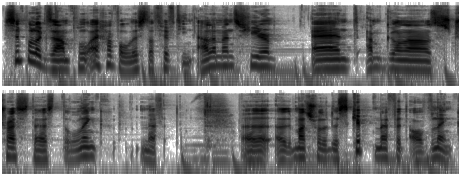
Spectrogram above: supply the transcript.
simple example, I have a list of 15 elements here and I'm gonna stress test the LINQ method uh, uh, much rather the skip method of LINQ.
